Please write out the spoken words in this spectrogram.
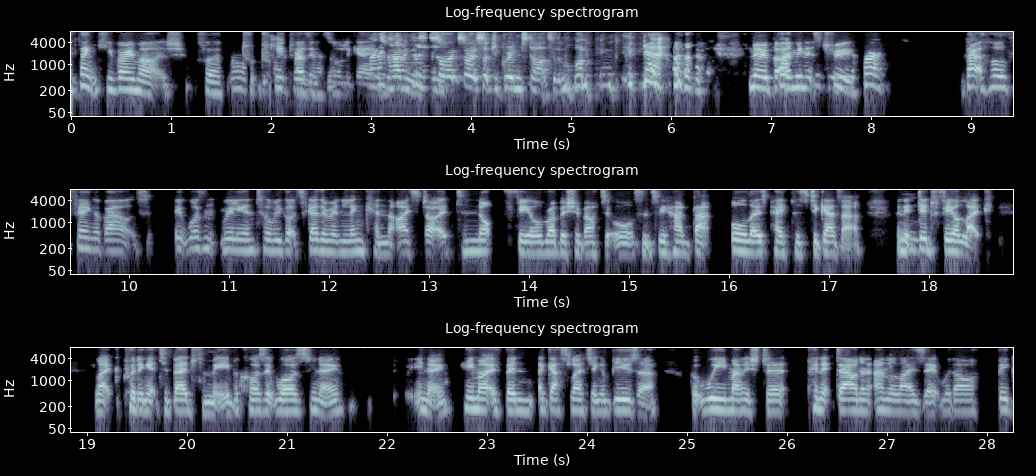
Mm. thank you very much for Oh, tra- thank you, traumatizing us all again. Thanks for having us. Sorry, sorry, it's such a grim start to the morning. Yeah. No, but I mean, it's true. That whole thing about it wasn't really until we got together in Lincoln that I started to not feel rubbish about it all since we had that all those papers together and it Mm. did feel like like putting it to bed for me because it was you know you know he might have been a gaslighting abuser but we managed to pin it down and analyze it with our big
